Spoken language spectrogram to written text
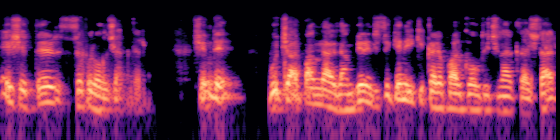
eşittir 0 olacaktır. Şimdi bu çarpanlardan birincisi gene iki kare farkı olduğu için arkadaşlar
